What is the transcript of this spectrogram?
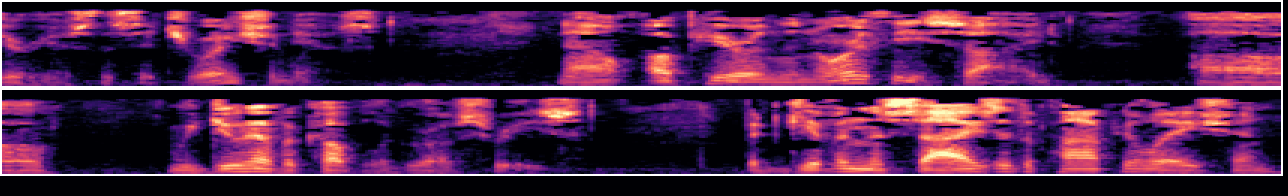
serious the situation is. Now, up here in the northeast side, uh, we do have a couple of groceries, but given the size of the population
